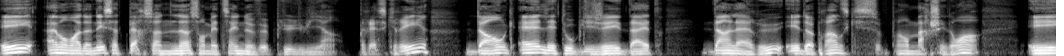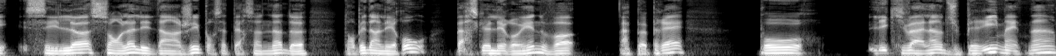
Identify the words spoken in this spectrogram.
Et à un moment donné, cette personne-là, son médecin ne veut plus lui en prescrire, donc elle est obligée d'être dans la rue et de prendre ce qui se prend au marché noir. Et c'est là, sont là les dangers pour cette personne-là de tomber dans l'héros, parce que l'héroïne va à peu près pour l'équivalent du prix maintenant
